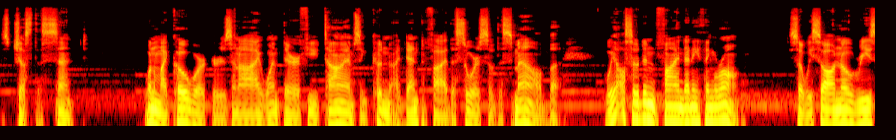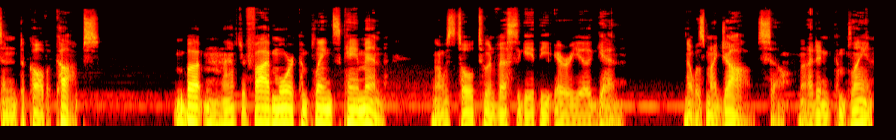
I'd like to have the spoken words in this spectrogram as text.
It's just the scent. One of my coworkers and I went there a few times and couldn't identify the source of the smell, but we also didn't find anything wrong. So we saw no reason to call the cops. But after five more complaints came in, I was told to investigate the area again. That was my job, so I didn't complain.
